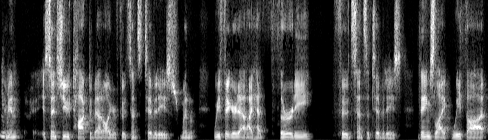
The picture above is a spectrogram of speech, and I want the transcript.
Mm-hmm. I mean, since you talked about all your food sensitivities, when we figured out I had 30 food sensitivities, things like we thought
